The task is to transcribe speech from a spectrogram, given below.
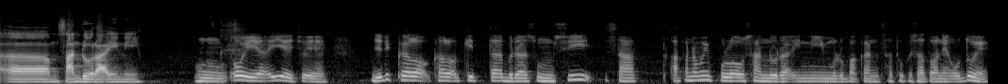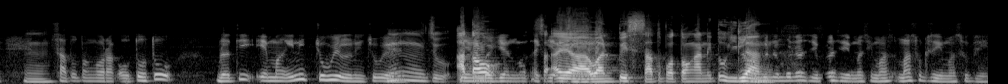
em, Sandora ini. Hmm. Oh iya iya cuy ya. Jadi kalau kalau kita berasumsi saat apa namanya Pulau Sandora ini merupakan satu kesatuan yang utuh ya. Hmm. Satu tengkorak utuh tuh berarti emang ini cuil nih cuil. Hmm, cu- atau bagian mata sa- kiri ya. One Piece satu potongan itu hilang. bener-bener sih, bener sih masih mas- masuk sih, masuk sih.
